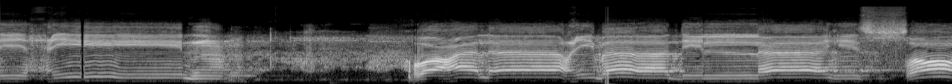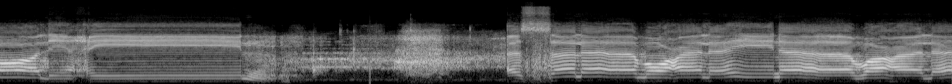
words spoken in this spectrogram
الصالحين وعلى عباد الله الصالحين. السلام علينا وعلى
